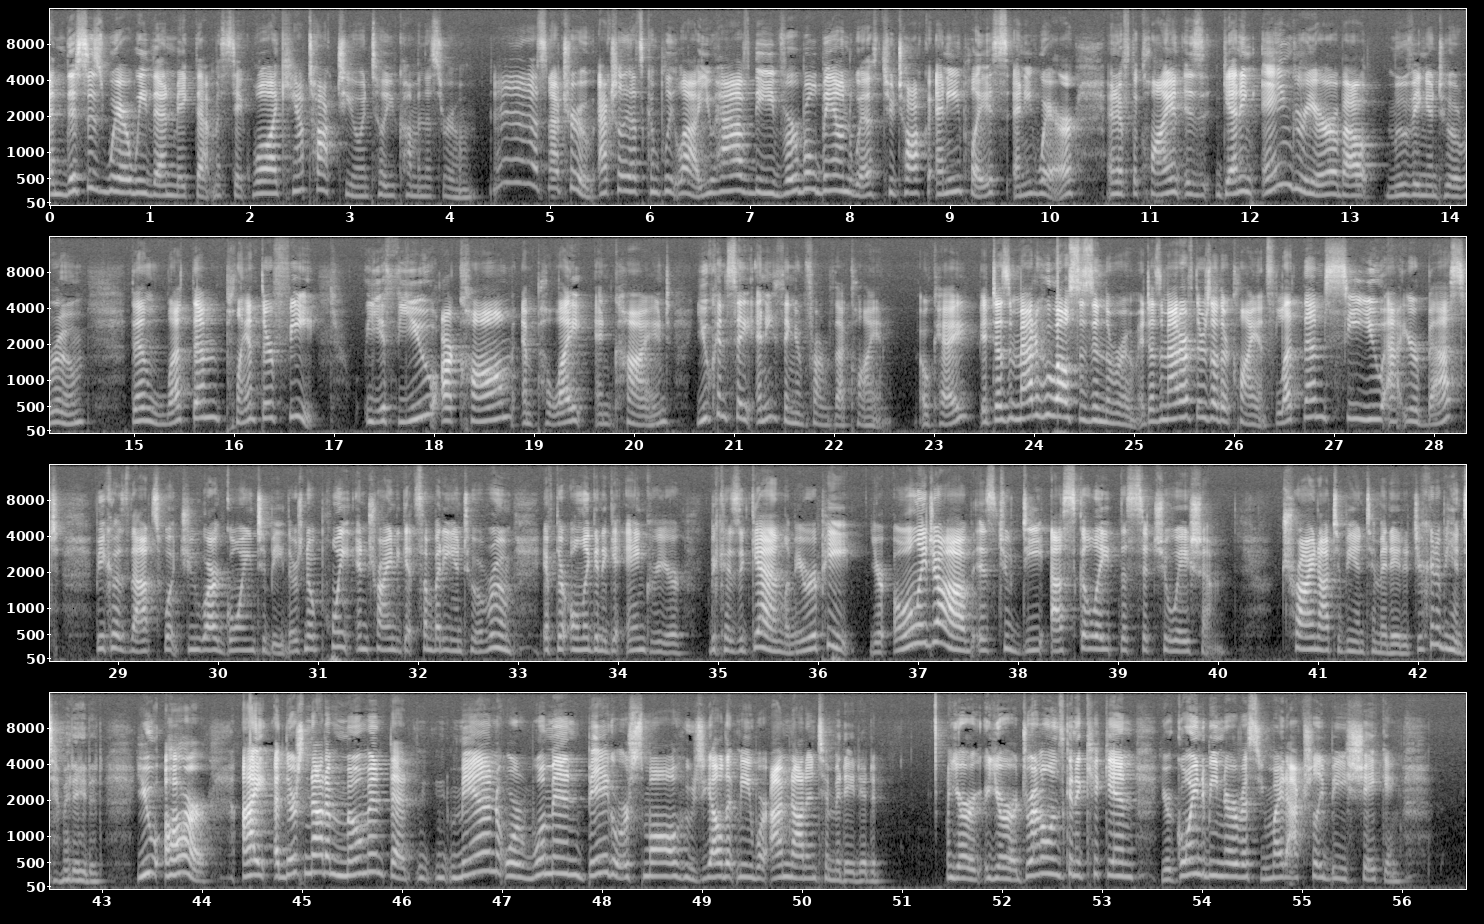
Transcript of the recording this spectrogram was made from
And this is where we then make that mistake. Well, I can't talk to you until you come in this room. Eh, that's not true. Actually, that's a complete lie. You have the verbal bandwidth to talk any place, anywhere. And if the client is getting angrier about moving into a room, then let them plant their feet. If you are calm and polite and kind, you can say anything in front of that client. Okay? It doesn't matter who else is in the room. It doesn't matter if there's other clients. Let them see you at your best because that's what you are going to be. There's no point in trying to get somebody into a room if they're only going to get angrier because, again, let me repeat your only job is to de escalate the situation try not to be intimidated you're going to be intimidated you are i there's not a moment that man or woman big or small who's yelled at me where i'm not intimidated your your adrenaline's going to kick in you're going to be nervous you might actually be shaking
